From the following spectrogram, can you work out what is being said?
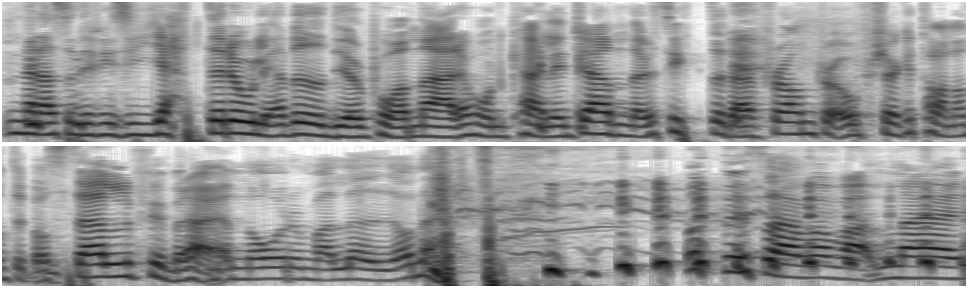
Men alltså det finns ju jätteroliga videor på när hon Kylie Jenner sitter där front row och försöker ta någon typ av selfie med det här enorma lejonet. och det är så här, man bara, nej.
